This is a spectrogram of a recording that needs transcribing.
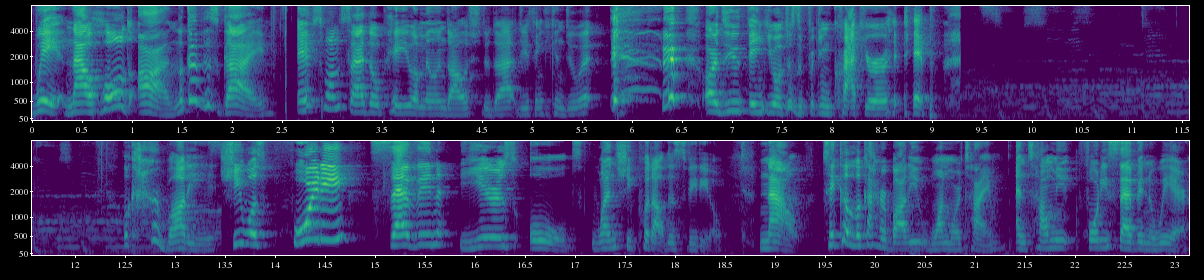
Wait, now hold on. Look at this guy. If someone said they'll pay you a million dollars to do that, do you think you can do it? or do you think you'll just freaking crack your hip? Look at her body. She was 47 years old when she put out this video. Now, take a look at her body one more time and tell me 47 where?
